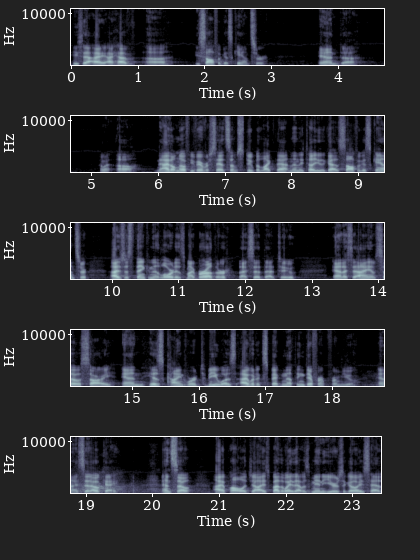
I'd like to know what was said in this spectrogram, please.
He said, I, I have uh, esophagus cancer. And uh, I went, Oh. Now, I don't know if you've ever said something stupid like that, and then they tell you they got esophagus cancer. I was just thinking the Lord is my brother that I said that to. And I said, I am so sorry. And his kind word to me was, I would expect nothing different from you. And I said, okay. And so I apologized. By the way, that was many years ago. He's had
